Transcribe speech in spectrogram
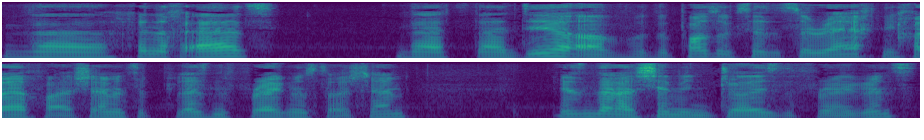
The chinuch adds that the idea of what the pasuk says it's a reich nichayach for Hashem, it's a pleasant fragrance to Hashem, isn't that Hashem enjoys the fragrance?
